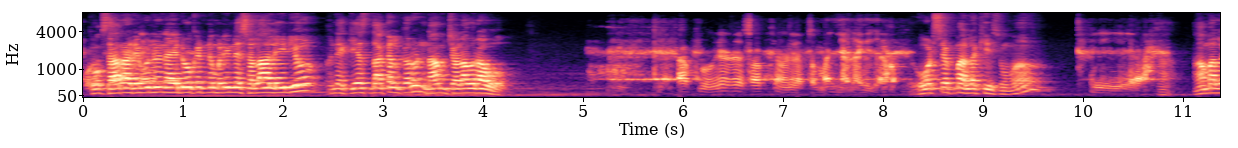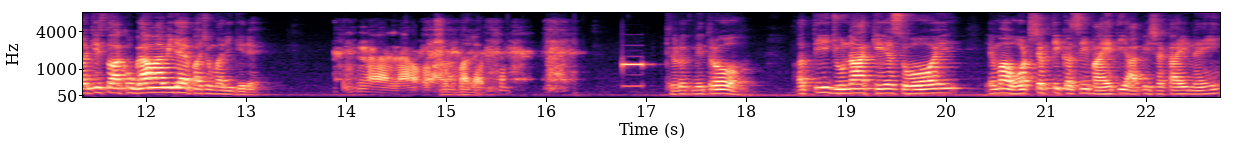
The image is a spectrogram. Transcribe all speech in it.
કોઈક સારા રેવન્યુના એડવોકેટને મળીને સલાહ લઈ લ્યો અને કેસ દાખલ કરો ને નામ ચડાવરાવો. વોટ્સએપમાં લખીશું હા. આમાં લખીશ તો આખું ગામ આવી જાય પાછું મારી ઘરે. ખેડૂત મિત્રો અતિ જૂના કેસ હોય એમાં વોટ્સએપથી કશી માહિતી આપી શકાય નહીં.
